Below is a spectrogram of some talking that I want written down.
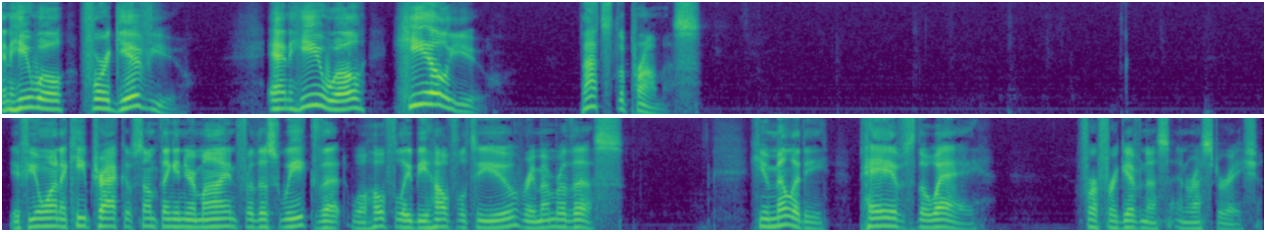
and He will forgive you, and He will heal you. That's the promise. If you want to keep track of something in your mind for this week that will hopefully be helpful to you, remember this humility paves the way for forgiveness and restoration.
